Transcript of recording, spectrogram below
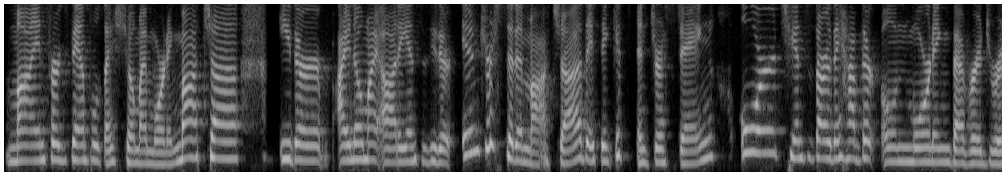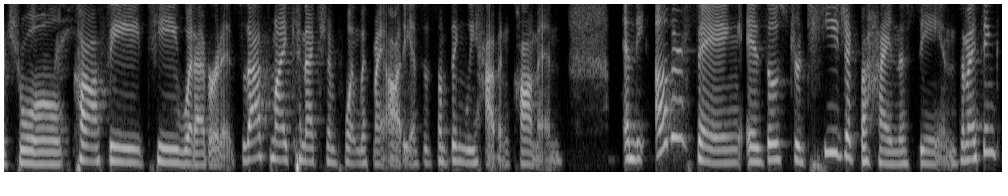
Mine, for example, is I show my morning matcha. Either I know my audience is either interested in matcha, they think it's interesting, or chances are they have their own morning beverage ritual, coffee, tea, whatever it is. So, that's my connection point with my audience. It's something we have in common. And the other thing is those strategic behind the scenes. And I think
